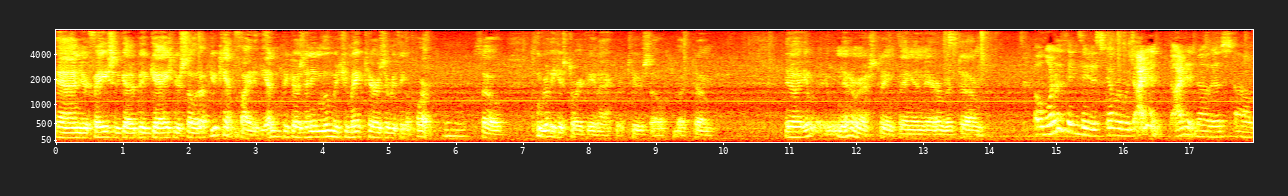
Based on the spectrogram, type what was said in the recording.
and your face has got a big gash and you're sewed up, you can't fight again because any movement you make tears everything apart. Mhm. So, really historically inaccurate too. So, but um, you know, it, it was an interesting thing in there. But um, Oh, one of the things they discovered, which I didn't, I didn't know this, um,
